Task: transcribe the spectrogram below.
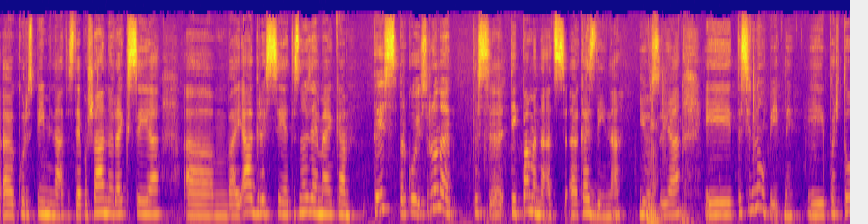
uh, kuras pieminētas, tie paši anoreksija um, vai agresija, tas nozīmē, ka tas, par ko jūs runājat, tas uh, tiek pamanāts uh, kasdienā. Jūsu, jā, jā. I, tas ir nopietni. I par to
